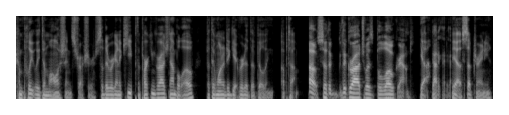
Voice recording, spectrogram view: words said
completely demolishing the structure. So they were going to keep the parking garage down below, but they wanted to get rid of the building up top. Oh, so the the garage was below ground. Yeah. Got it. Got it. Got it. Yeah, subterranean.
